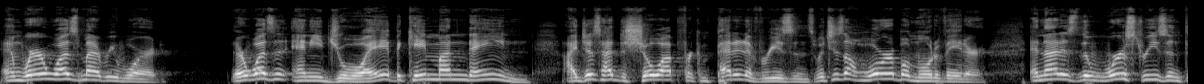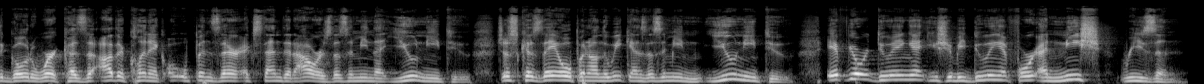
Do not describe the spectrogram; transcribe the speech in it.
And where was my reward? There wasn't any joy. It became mundane. I just had to show up for competitive reasons, which is a horrible motivator. And that is the worst reason to go to work because the other clinic opens their extended hours doesn't mean that you need to. Just because they open on the weekends doesn't mean you need to. If you're doing it, you should be doing it for a niche reason.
